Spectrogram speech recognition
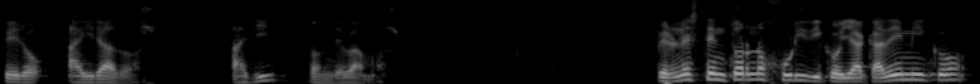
pero airados, allí donde vamos. Pero en este entorno jurídico y académico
